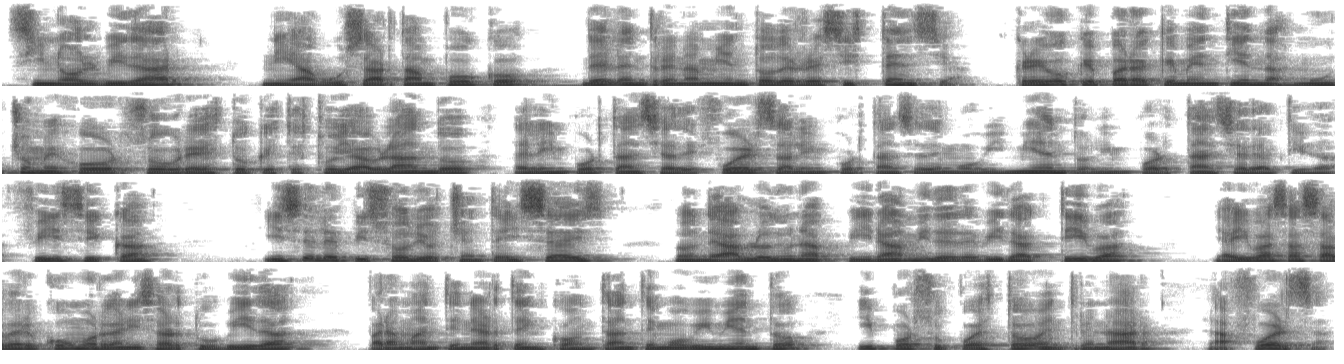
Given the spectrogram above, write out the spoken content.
sin olvidar ni abusar tampoco del entrenamiento de resistencia. Creo que para que me entiendas mucho mejor sobre esto que te estoy hablando, de la importancia de fuerza, la importancia de movimiento, la importancia de actividad física, hice el episodio 86 donde hablo de una pirámide de vida activa y ahí vas a saber cómo organizar tu vida para mantenerte en constante movimiento y por supuesto entrenar la fuerza.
